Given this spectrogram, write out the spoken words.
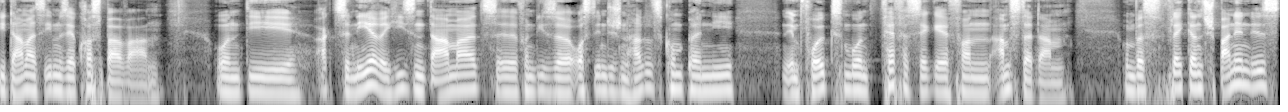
die damals eben sehr kostbar waren. Und die Aktionäre hießen damals äh, von dieser ostindischen Handelskompanie im Volksmund Pfeffersäcke von Amsterdam. Und was vielleicht ganz spannend ist,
